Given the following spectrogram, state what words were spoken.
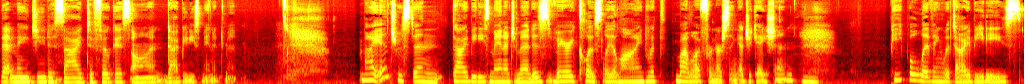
that made you decide to focus on diabetes management? My interest in diabetes management is very closely aligned with my love for nursing education. Mm people living with diabetes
